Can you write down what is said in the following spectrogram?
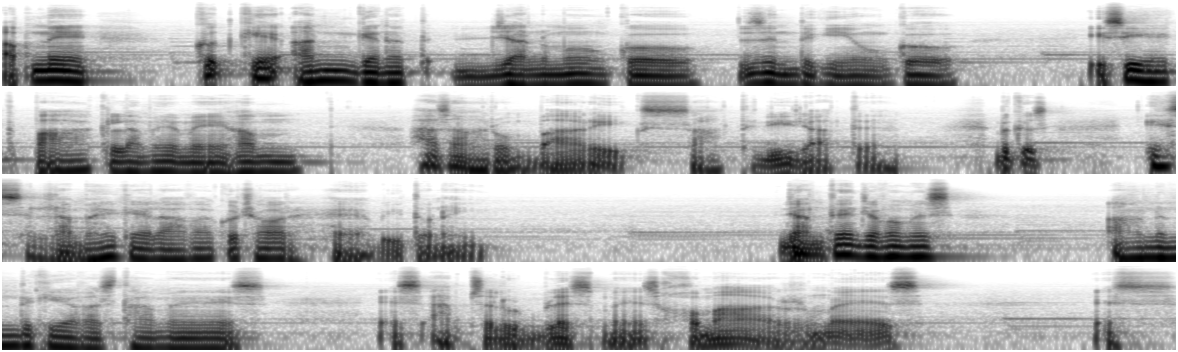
अपने खुद के अनगिनत जन्मों को जिंदगियों को इसी एक पाक लम्हे में हम हज़ारों बार एक साथ जी जाते हैं। बिकॉज़ इस लम्हे के अलावा कुछ और है भी तो नहीं। जानते हैं जब हम इस आनंद की अवस्था में, इस इस एब्सोल्यूट ब्लिस में, इस खुमार में, इस इस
